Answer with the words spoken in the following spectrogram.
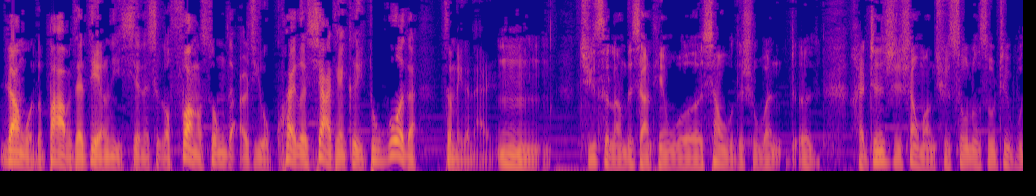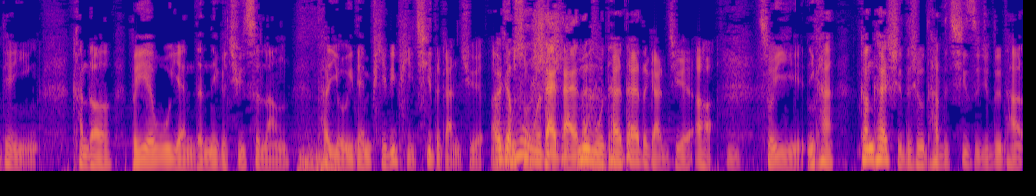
让我的爸爸在电影里现在是个放松的，而且有快乐夏天可以度过的这么一个男人。嗯，菊次郎的夏天，我下午的时候完，呃，还真是上网去搜了搜这部电影，看到北野武演的那个菊次郎，他有一点痞里痞气的感觉，而且木木呆呆的，木木呆呆的感觉啊。所以你看，刚开始的时候，他的妻子就对他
